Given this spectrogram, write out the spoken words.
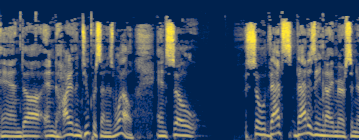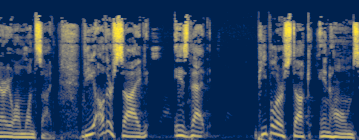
and uh, and higher than two percent as well. And so so that's that is a nightmare scenario on one side. The other side is that people are stuck in homes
